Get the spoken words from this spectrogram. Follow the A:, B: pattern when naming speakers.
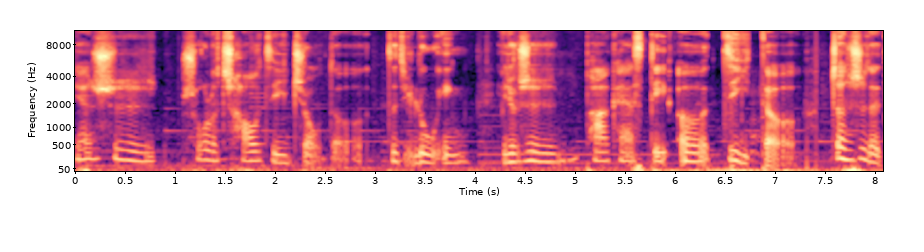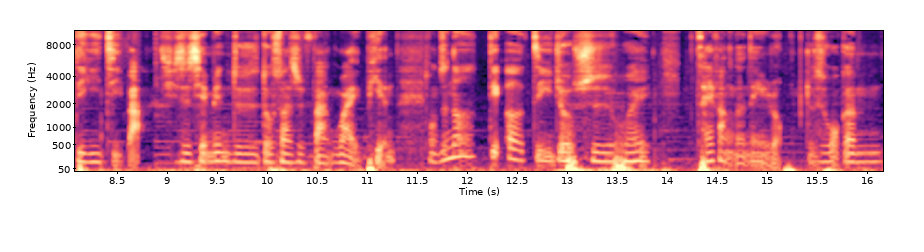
A: 今天是说了超级久的自己录音，也就是 Podcast 第二季的正式的第一集吧。其实前面就是都算是番外篇。总之呢，第二季就是会采访的内容，就是我跟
